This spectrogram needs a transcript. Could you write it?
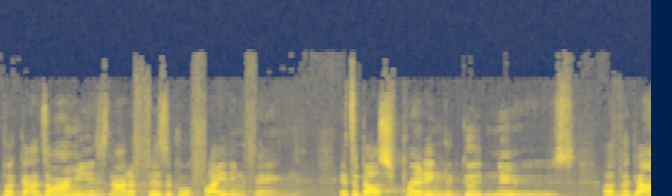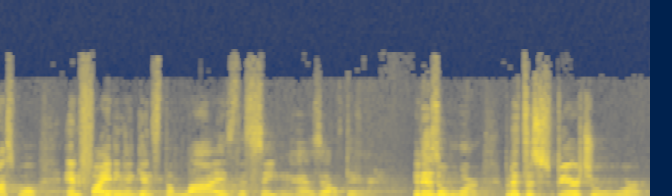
But God's army is not a physical fighting thing, it's about spreading the good news of the gospel and fighting against the lies that Satan has out there. It is a war, but it's a spiritual war.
